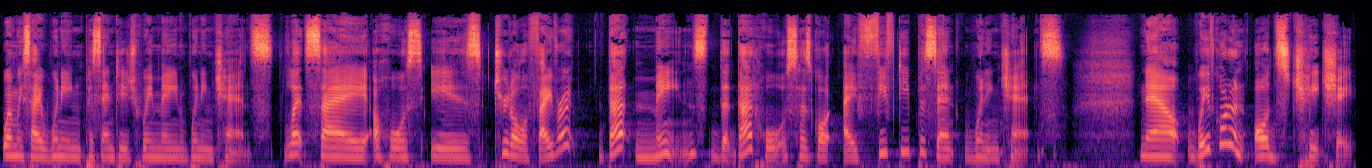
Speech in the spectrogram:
when we say winning percentage, we mean winning chance. Let's say a horse is $2 favourite. That means that that horse has got a 50% winning chance. Now, we've got an odds cheat sheet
